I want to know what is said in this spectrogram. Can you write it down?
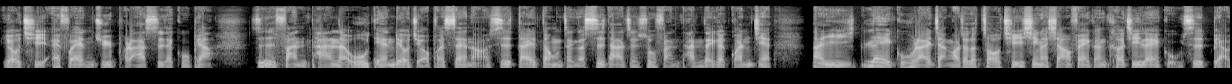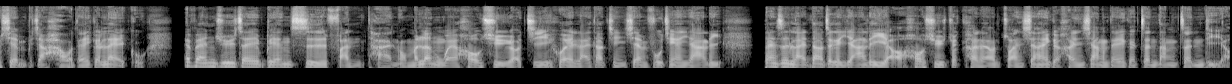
尤其 FNG Plus 的股票是反弹了五点六九 percent 哦，是带动整个四大指数反弹的一个关键。那以类股来讲哦，这个周期性的消费跟科技类股是表现比较好的一个类股。FNG 这一边是反弹，我们认为后续有机会来到颈线附近的压力，但是来到这个压力哦，后续就可能转向一个横向的一个震荡整理哦。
